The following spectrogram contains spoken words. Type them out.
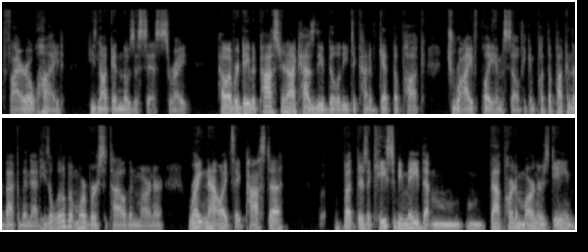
fire it wide, he's not getting those assists, right? However, David Pastrnak has the ability to kind of get the puck, drive play himself. He can put the puck in the back of the net. He's a little bit more versatile than Marner. Right now, I'd say Pasta, but there's a case to be made that that part of Marner's game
